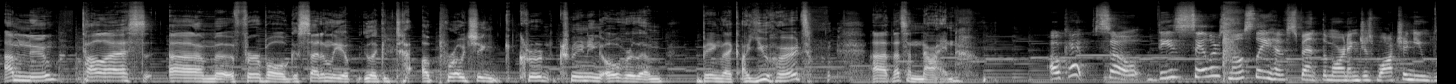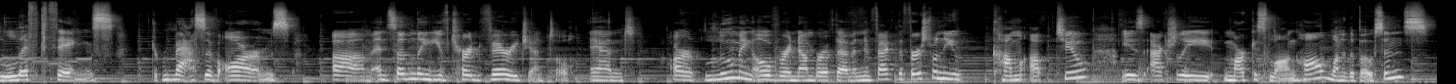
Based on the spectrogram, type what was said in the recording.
I'm new. Tall ass um, Furbolg suddenly like t- approaching, cr- crooning over them, being like, "Are you hurt?" Uh, that's a nine. Okay, so these sailors mostly have spent the morning just watching you lift things, your massive arms, um, and suddenly you've turned very gentle and are looming over a number of them. And in fact, the first one you come up to is actually Marcus Longhall, one of the bosuns.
